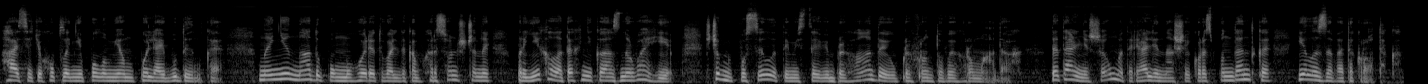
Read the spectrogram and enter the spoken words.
гасять охоплені полум'ям поля й будинки. Нині на допомогу рятувальникам Херсонщини приїхала техніка з Норвегії, щоб посилити місцеві бригади у прифронтових громадах. Детальніше у матеріалі нашої кореспондентки Єлизавети Кротик.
